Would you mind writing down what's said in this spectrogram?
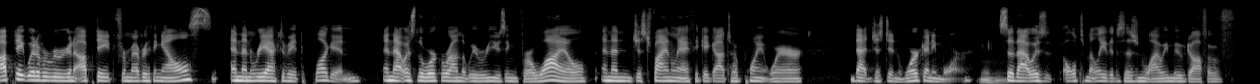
update whatever we were going to update from everything else and then reactivate the plugin. And that was the workaround that we were using for a while. And then just finally i think it got to a point where that just didn't work anymore. Mhm. so that was ultimately the decision why we moved off of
